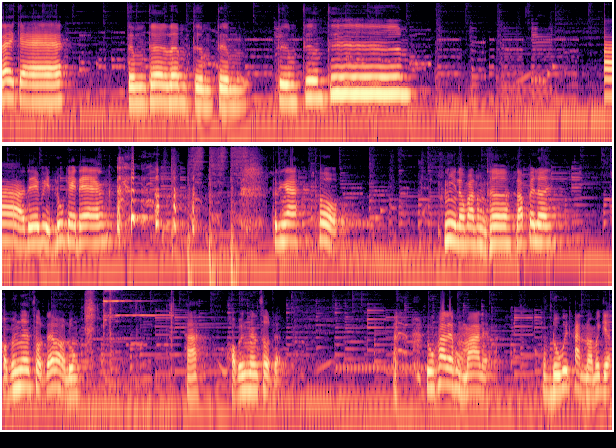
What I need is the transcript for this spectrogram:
ได้แก่ตึมเติมเริ่มตึมตึมตึม ตึมตึมตืมอ่าเดวิดลูกใหญ่แดง เป็นไงโทษนี่รางวัลของเธอรับไปเลย ขอเป็นเงินสดได้เปล่าลุงฮะขอเป็นเงินสดอะลุงค่าอะไรผมมาเนี่ย ผมดูไม่ทันหรอเมื่อกี้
